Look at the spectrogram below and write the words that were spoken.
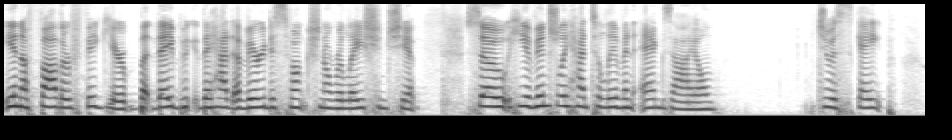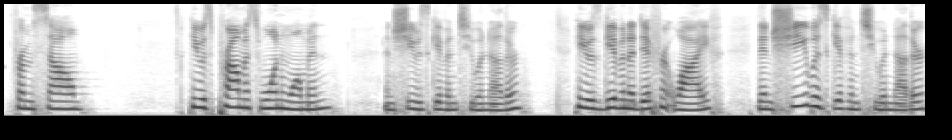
in a father figure, but they they had a very dysfunctional relationship. So he eventually had to live in exile to escape from Saul. He was promised one woman, and she was given to another. He was given a different wife, then she was given to another.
